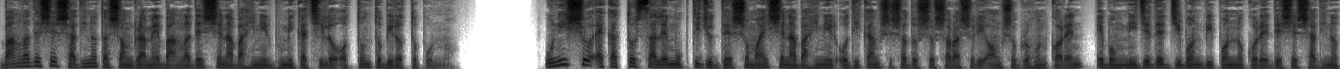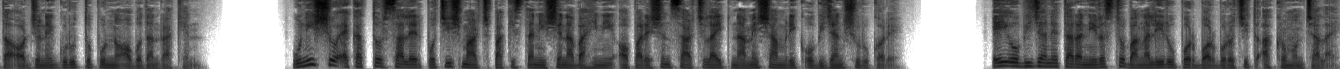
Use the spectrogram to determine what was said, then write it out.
বাংলাদেশের স্বাধীনতা সংগ্রামে বাংলাদেশ সেনাবাহিনীর ভূমিকা ছিল অত্যন্ত বীরত্বপূর্ণ। উনিশশো একাত্তর সালে মুক্তিযুদ্ধের সময় সেনাবাহিনীর অধিকাংশ সদস্য সরাসরি অংশগ্রহণ করেন এবং নিজেদের জীবন বিপন্ন করে দেশের স্বাধীনতা অর্জনে গুরুত্বপূর্ণ অবদান রাখেন। উনিশশো একাত্তর সালের ২৫ মার্চ পাকিস্তানি সেনাবাহিনী অপারেশন সার্চলাইট নামে সামরিক অভিযান শুরু করে। এই অভিযানে তারা নিরস্ত্র বাঙালির উপর বর্বরচিত আক্রমণ চালায়।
